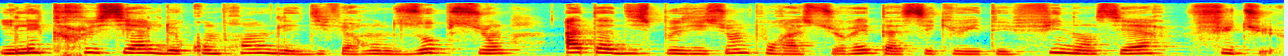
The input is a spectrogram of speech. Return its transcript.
il est crucial de comprendre les différentes options à ta disposition pour assurer ta sécurité financière future.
